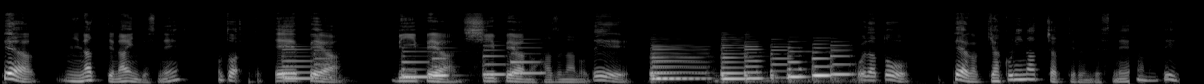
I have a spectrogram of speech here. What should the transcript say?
ペアになってないんですね。本当は A ペア B ペア C ペアのはずなのでこれだとペアが逆になっちゃってるんですね。なので、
